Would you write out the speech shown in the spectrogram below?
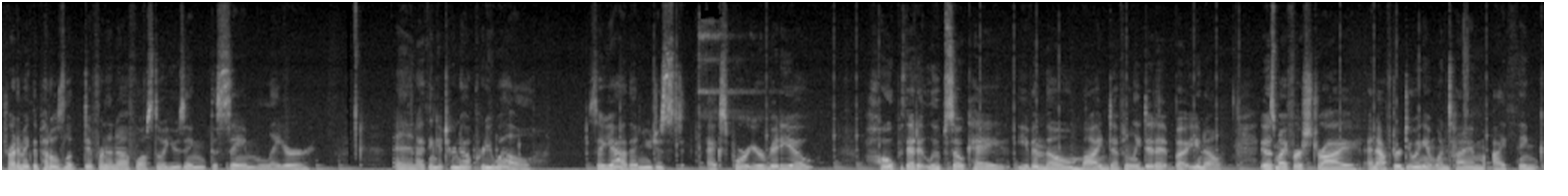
try to make the petals look different enough while still using the same layer. And I think it turned out pretty well. So yeah, then you just export your video, hope that it loops okay, even though mine definitely did it, but you know, it was my first try, and after doing it one time, I think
